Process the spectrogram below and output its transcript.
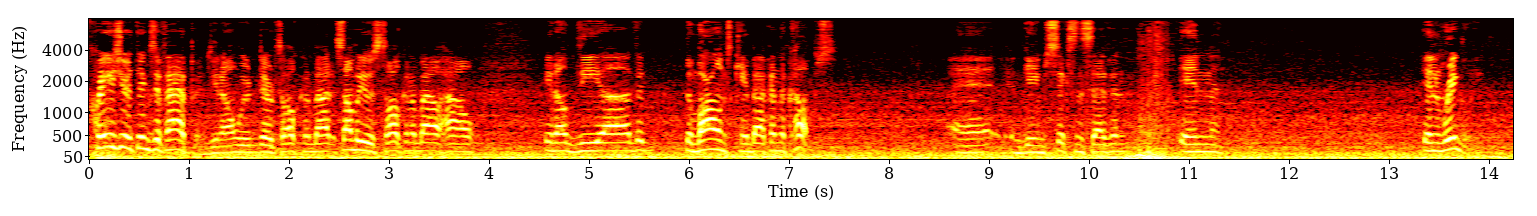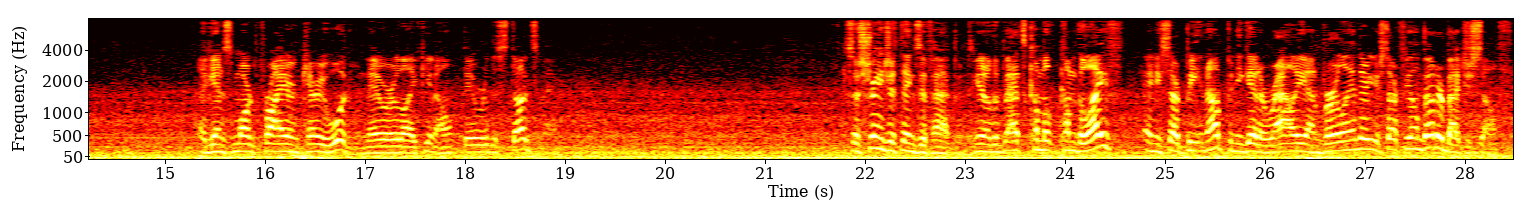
crazier things have happened. You know, we they're talking about. Somebody was talking about how, you know, the uh, the the Marlins came back on the Cubs uh, in Game Six and Seven in in Wrigley against Mark Prior and Kerry Wood when they were like, you know, they were the studs, man. So stranger things have happened. You know, the bats come come to life, and you start beating up, and you get a rally on Verlander. You start feeling better about yourself.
